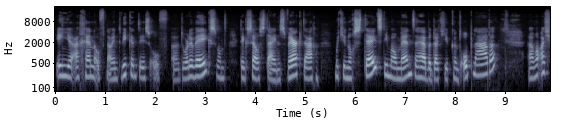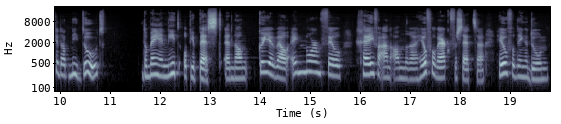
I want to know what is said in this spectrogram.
in je agenda, of het nou in het weekend is of uh, door de week. Want ik denk zelfs tijdens werkdagen moet je nog steeds die momenten hebben dat je kunt opladen. Maar als je dat niet doet, dan ben je niet op je best. En dan kun je wel enorm veel geven aan anderen, heel veel werk verzetten, heel veel dingen doen.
